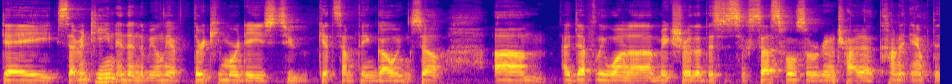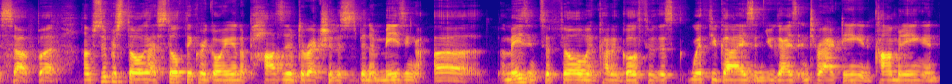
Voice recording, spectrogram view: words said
day 17, and then we only have 13 more days to get something going. So um, I definitely want to make sure that this is successful, so we're going to try to kind of amp this up. But I'm super stoked. I still think we're going in a positive direction. This has been amazing, uh, amazing to film and kind of go through this with you guys and you guys interacting and commenting and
